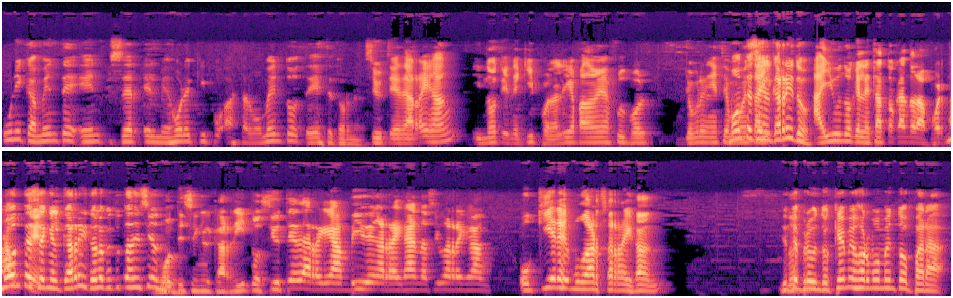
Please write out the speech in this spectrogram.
únicamente en ser el mejor equipo hasta el momento de este torneo. Si ustedes arrejan y no tiene equipo en la Liga Panameña de Fútbol, yo creo que en este Montes momento en el carrito. hay, uno que le está tocando la puerta. Montes en el carrito, es lo que tú estás diciendo. Montes en el carrito. Si ustedes arregan, viven a Arraiján, nació en Arraiján o quieren mudarse a Arraiján, Yo no- te pregunto, ¿qué mejor momento para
